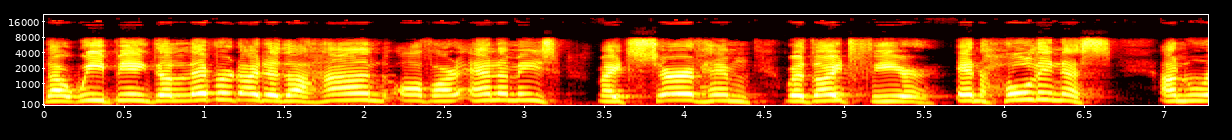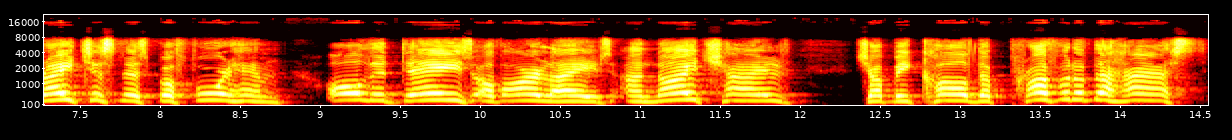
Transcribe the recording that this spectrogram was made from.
that we, being delivered out of the hand of our enemies, might serve him without fear, in holiness and righteousness before him all the days of our lives. And thy child shall be called the prophet of the highest,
